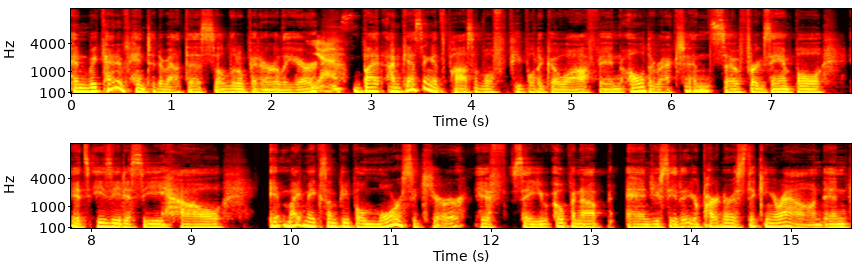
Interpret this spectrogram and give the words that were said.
And we kind of hinted about this a little bit earlier. Yes. But I'm guessing it's possible for people to go off in all directions. So, for example, it's easy to see how it might make some people more secure if, say, you open up and you see that your partner is sticking around and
